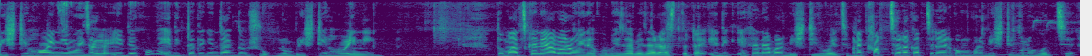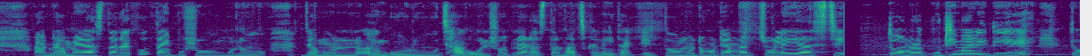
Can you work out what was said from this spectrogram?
বৃষ্টি হয়নি ওই জায়গায়। এই দেখো, এদিকটাতে কিন্তু একদম শুকনো, বৃষ্টি হয়নি। তো মাঝখানে আবার ওই দেখো ভেজা ভেজা রাস্তাটা। এদিক, এখানে আবার বৃষ্টি হয়েছে। মানে খাপছাড়া খাপছাড়া এরকম করে বৃষ্টিগুলো হচ্ছে। আর গ্রামের রাস্তা দেখো, তাই পশুগুলো যেমন গরু, ছাগল, সব না রাস্তার মাঝখানেই থাকে। তো মোটামুটি আমরা চলেই আসছি। তো আমরা পুঁঠিমারি দিয়ে, তো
